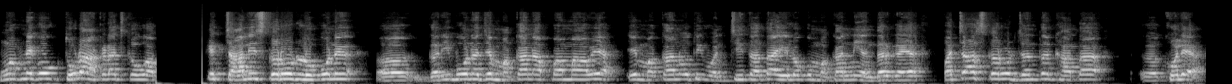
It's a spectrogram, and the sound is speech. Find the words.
હું આપને કહું, થોડા આંકડા જ કહું કે ચાલીસ કરોડ લોકોને ગરીબોને જે મકાન આપવામાં આવ્યા, એ મકાનોથી વંચિત હતા, એ લોકો મકાનની અંદર ગયા. પચાસ કરોડ જનધન ખાતા ખોલ્યા.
